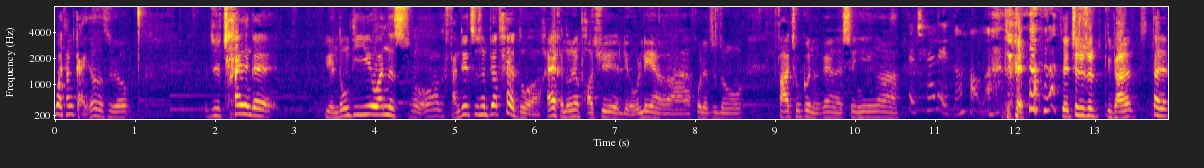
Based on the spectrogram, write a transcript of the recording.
外滩改造的时候，就是拆那个。远东第一湾的时候，反对之声不要太多，还有很多人跑去留恋啊，或者这种发出各种各样的声音啊。那拆了也很好嘛。对，对，这就是你比方，但是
